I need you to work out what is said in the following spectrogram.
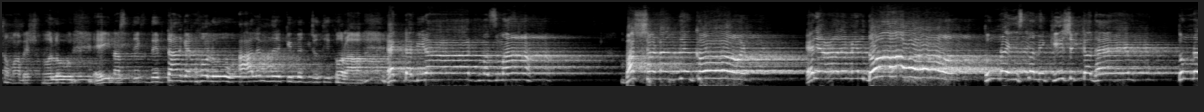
সমাবেশ হলো। এই নাস্তিকদের টার্গেট হলো আলেমদেরকে বেজ্জতি করা। একটা বিরাট মাজমা, বাদশাহ দেখো এরে কি শিক্ষা দেয়? তোমরা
